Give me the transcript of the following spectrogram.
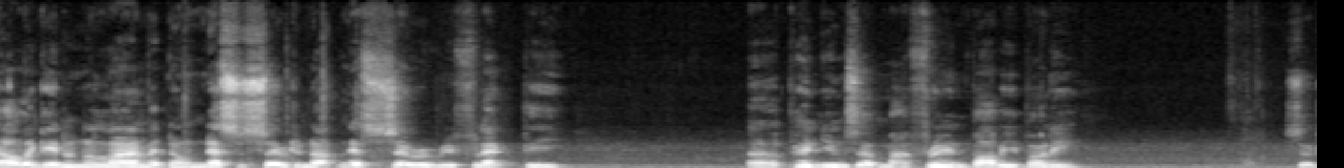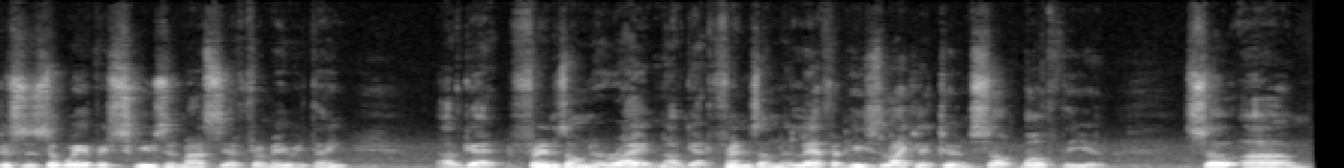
alligator alignment don't necessarily do not necessarily reflect the uh, opinions of my friend Bobby Bunny. So this is a way of excusing myself from everything. I've got friends on the right and I've got friends on the left, and he's likely to insult both of you. So, um,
